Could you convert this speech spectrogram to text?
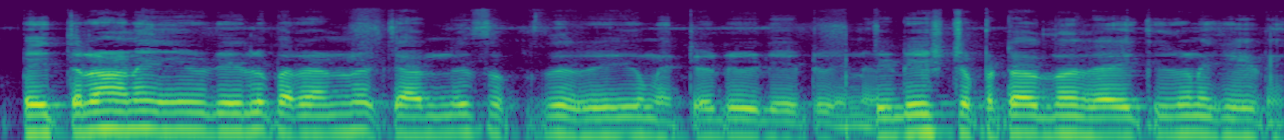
അപ്പോൾ ഇത്രയാണ് ഈ വീഡിയോയിൽ പറയാനുള്ള ചാനൽ സബ്സ്ക്രൈബ് ചെയ്യുക. മറ്റൊരു വീഡിയോ ആയിട്ട് വരുന്നത് വീഡിയോ ഇഷ്ടപ്പെട്ടാൽ ലൈക്ക് ചെയ്യണേ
